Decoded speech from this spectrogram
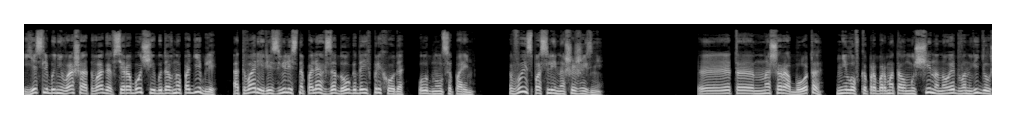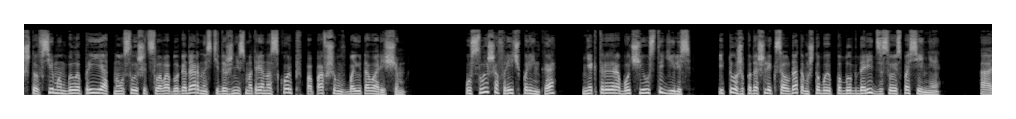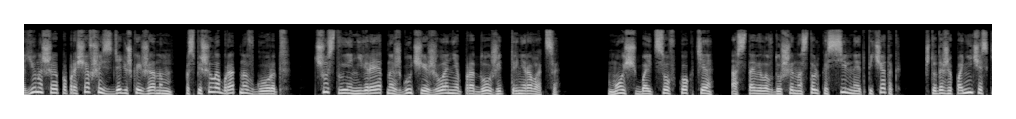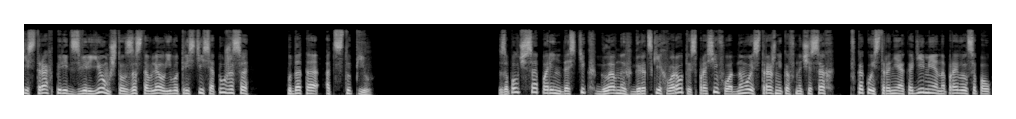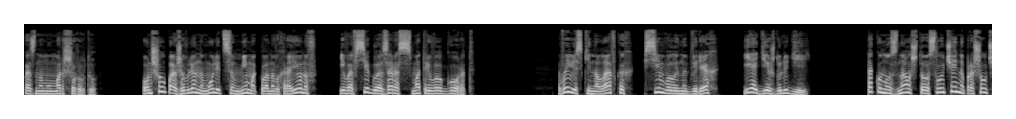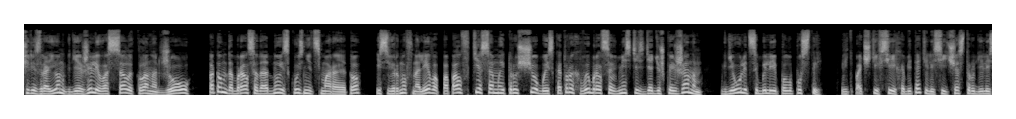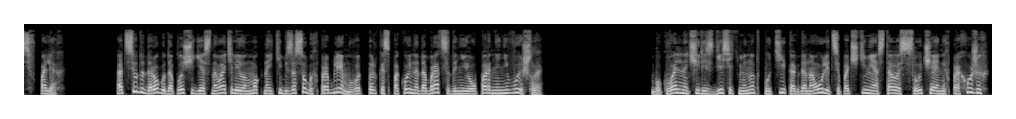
Если бы не ваша отвага, все рабочие бы давно погибли, а твари резвились на полях задолго до их прихода», — улыбнулся парень. «Вы спасли наши жизни». «Э, «Это наша работа», — неловко пробормотал мужчина, но Эдван видел, что всем им было приятно услышать слова благодарности, даже несмотря на скорбь попавшим в бою товарищам. Услышав речь паренька, некоторые рабочие устыдились, и тоже подошли к солдатам, чтобы поблагодарить за свое спасение. А юноша, попрощавшись с дядюшкой Жаном, поспешил обратно в город, чувствуя невероятно жгучее желание продолжить тренироваться. Мощь бойцов когтя оставила в душе настолько сильный отпечаток, что даже панический страх перед зверьем, что заставлял его трястись от ужаса, куда-то отступил. За полчаса парень достиг главных городских ворот и, спросив у одного из стражников на часах, в какой стране Академия, направился по указанному маршруту. Он шел по оживленным улицам мимо клановых районов и во все глаза рассматривал город. Вывески на лавках, символы на дверях и одежду людей. Так он узнал, что случайно прошел через район, где жили вассалы клана Джоу, потом добрался до одной из кузнец Мараэто и, свернув налево, попал в те самые трущобы, из которых выбрался вместе с дядюшкой Жаном, где улицы были полупусты, ведь почти все их обитатели сейчас трудились в полях. Отсюда дорогу до площади основателей он мог найти без особых проблем, вот только спокойно добраться до нее у парня не вышло. Буквально через 10 минут пути, когда на улице почти не осталось случайных прохожих,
